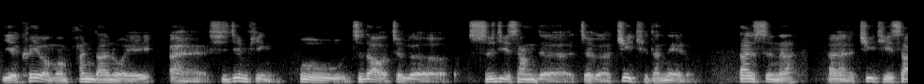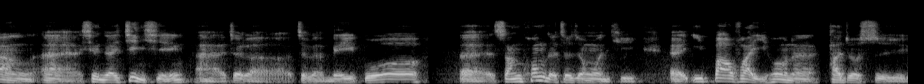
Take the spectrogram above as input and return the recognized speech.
也可以我们判断为，呃，习近平不知道这个实际上的这个具体的内容，但是呢，呃，具体上，呃，现在进行，呃，这个这个美国。呃，上空的这种问题，呃，一爆发以后呢，他就是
